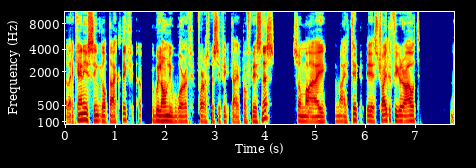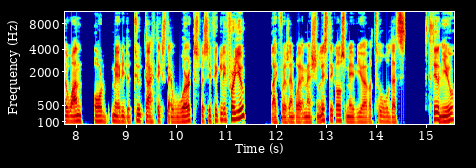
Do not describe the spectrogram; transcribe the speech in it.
like any single tactic uh, will only work for a specific type of business. So my my tip is try to figure out the one or maybe the two tactics that work specifically for you. Like for example, I mentioned listicles. Maybe you have a tool that's still new.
